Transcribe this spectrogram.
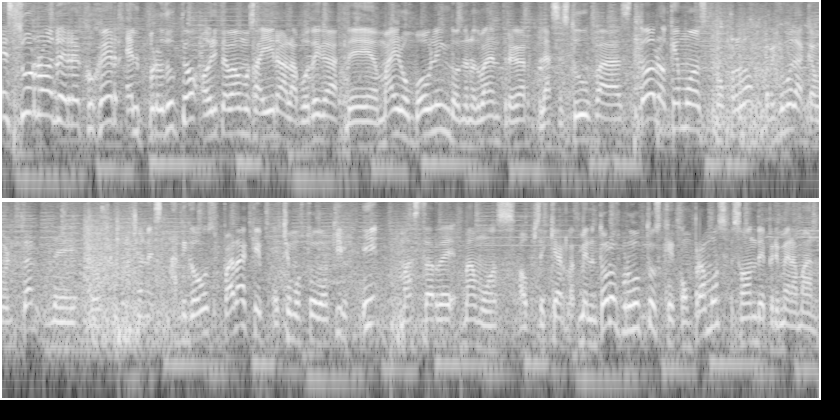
Es turno de recoger el producto. Ahorita vamos a ir a la bodega de Myron Bowling, donde nos van a entregar las estufas, todo lo que hemos comprado. Trajimos la camioneta de los colchones amigos para que echemos todo aquí. Y más tarde vamos a obsequiarlas. Miren, todos los productos que compramos son de primera mano.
